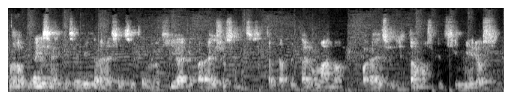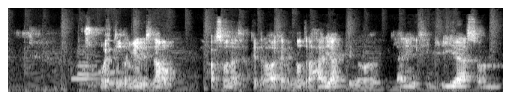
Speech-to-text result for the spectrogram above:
son los países que se dedican a la ciencia y tecnología y para ello se necesita el capital humano y para eso necesitamos ingenieros. Por supuesto también necesitamos personas que trabajen en otras áreas, pero en el área de ingeniería son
